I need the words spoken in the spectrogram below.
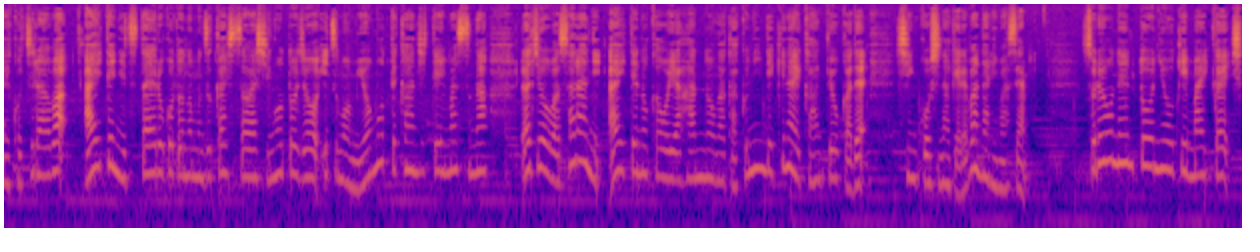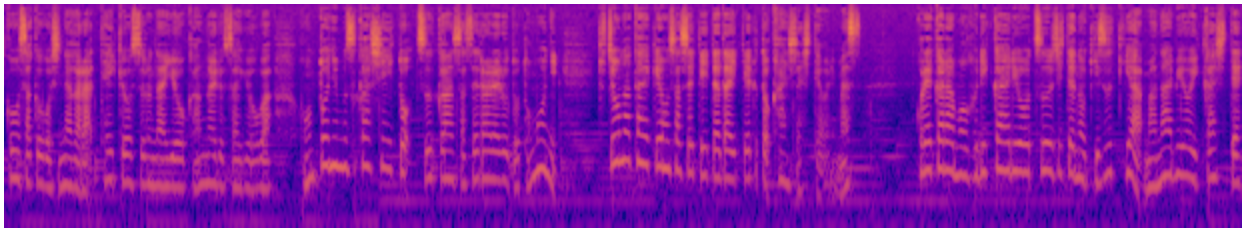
えこちらは相手に伝えることの難しさは仕事上いつも身をもって感じていますがラジオはさらに相手の顔や反応が確認できない環境下で進行しなければなりません。それを念頭に置き毎回試行錯誤しながら提供する内容を考える作業は本当に難しいと痛感させられるとともに貴重な体験をさせていただいていると感謝しております。これからも振り返りを通じての気づきや学びを生かして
